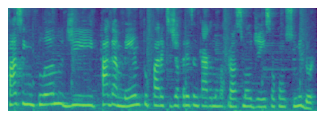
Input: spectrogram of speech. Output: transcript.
façam um plano de pagamento para que seja apresentado numa próxima audiência ao consumidor.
